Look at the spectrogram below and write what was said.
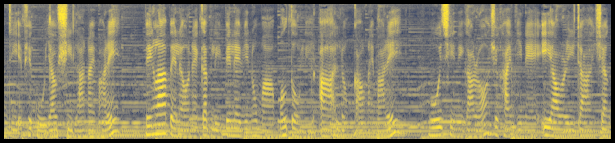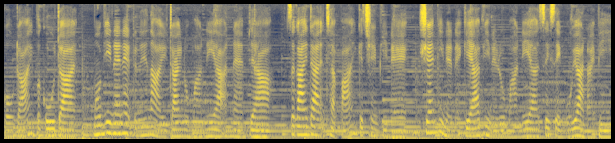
MD အဖြစ်ကိုရောက်ရှိလာနိုင်ပါတယ်။ဘင်္ဂလားပင်လယ်ော်နဲ့ကပ်ပလီပင်လယ်ပြင်တို့မှာမုတ်တုံလေအားအလွန်ကောင်းနိုင်ပါတယ်။ မိုးအခြေအနေကတော့ရခိုင်ပြည်နယ်အေရဝတီတိုင်းရန်ကုန်တိုင်းပဲခူးတိုင်းမွန်ပြည်နယ်နဲ့တနင်္သာရီတိုင်းတို့မှာနေရာအနှံ့ပြားစကိုင်းတိုင်းအထက်ပိုင်းကချင်ပြည်နယ်ရှမ်းပြည်နယ်နဲ့ကယားပြည်နယ်တို့မှာနေရာစိတ်စိတ်မိုးရွာနိုင်ပြီး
